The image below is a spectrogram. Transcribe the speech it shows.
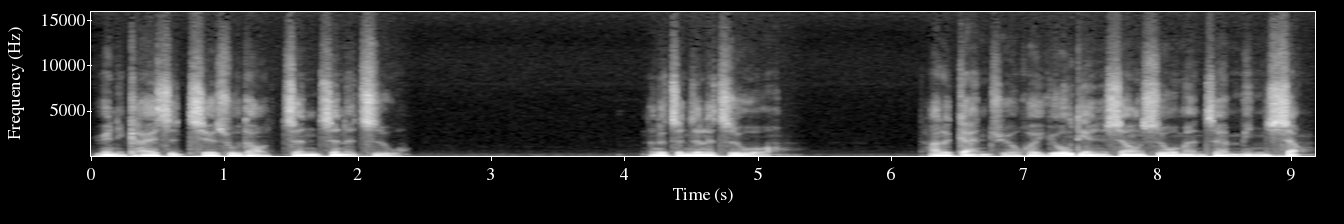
因为你开始接触到真正的自我。那个真正的自我。他的感觉会有点像是我们在冥想，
